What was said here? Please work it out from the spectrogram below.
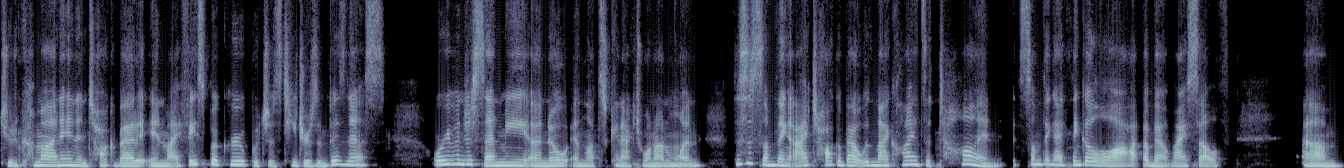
to come on in and talk about it in my Facebook group, which is Teachers in Business, or even just send me a note and let's connect one on one. This is something I talk about with my clients a ton. It's something I think a lot about myself um,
